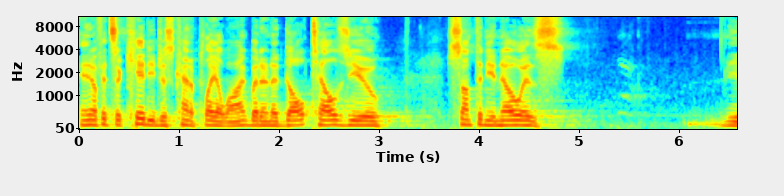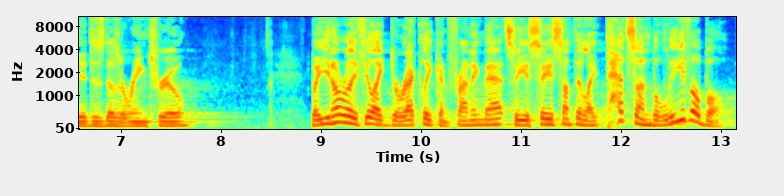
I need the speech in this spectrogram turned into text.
And if it's a kid, you just kind of play along, but an adult tells you something you know is, it just doesn't ring true. But you don't really feel like directly confronting that, so you say something like, That's unbelievable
